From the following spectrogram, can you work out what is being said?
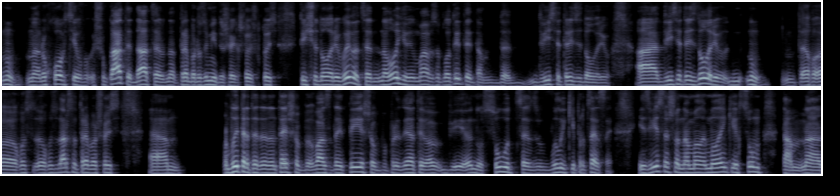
ну наруховців шукати. Да, це треба розуміти, що якщо хтось 1000 доларів вивів, це налоги він мав заплатити там д- 230 доларів. А 230 доларів, ну та, е, гос- треба щось. Витратити на те, щоб вас знайти, щоб прийняти ну, суд, це великі процеси. І звісно, що на мал- маленьких сум, там на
